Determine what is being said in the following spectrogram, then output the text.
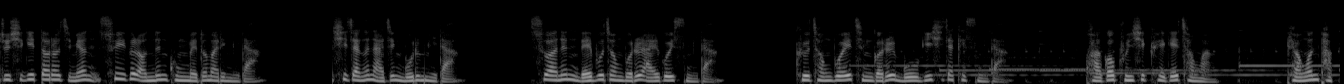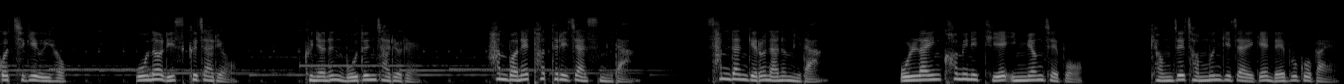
주식이 떨어지면 수익을 얻는 공매도 말입니다. 시장은 아직 모릅니다. 수아는 내부 정보를 알고 있습니다. 그 정보의 증거를 모으기 시작했습니다. 과거 분식회계 정황, 병원 바꿔치기 의혹, 오너 리스크 자료. 그녀는 모든 자료를 한 번에 터뜨리지 않습니다. 3단계로 나눕니다. 온라인 커뮤니티의 익명 제보, 경제 전문 기자에게 내부 고발,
